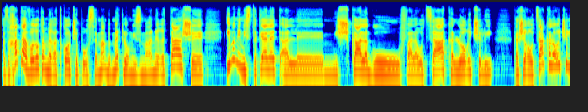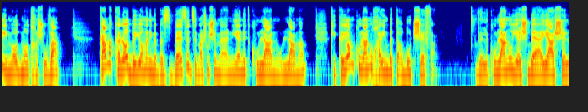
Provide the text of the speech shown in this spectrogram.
אז אחת העבודות המרתקות שפורסמה באמת לא מזמן, הראתה שאם אני מסתכלת על uh, משקל הגוף ועל ההוצאה הקלורית שלי, כאשר ההוצאה הקלורית שלי היא מאוד מאוד חשובה. כמה קלות ביום אני מבזבזת זה משהו שמעניין את כולנו. למה? כי כיום כולנו חיים בתרבות שפע. ולכולנו יש בעיה של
